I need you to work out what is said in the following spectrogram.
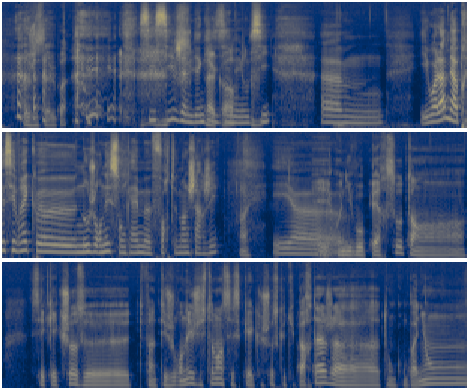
Ça, je savais pas. si, si, j'aime bien cuisiner aussi. Euh, et voilà, mais après, c'est vrai que nos journées sont quand même fortement chargées. Ouais. Et, euh, Et au niveau perso, t'en- c'est quelque chose. euh, Enfin, tes journées justement, c'est quelque chose que tu partages à ton compagnon,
